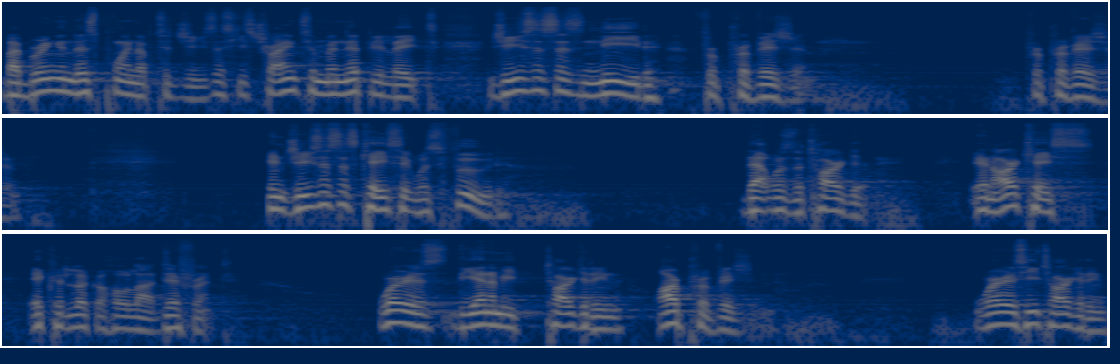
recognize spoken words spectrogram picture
by bringing this point up to Jesus? He's trying to manipulate Jesus' need for provision. For provision. In Jesus' case, it was food. That was the target. In our case, it could look a whole lot different. Where is the enemy targeting our provision? Where is he targeting?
